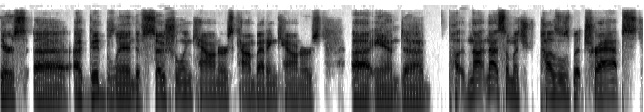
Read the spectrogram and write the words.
there's uh, a good blend of social encounters, combat encounters, uh, and uh, pu- not not so much puzzles but traps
